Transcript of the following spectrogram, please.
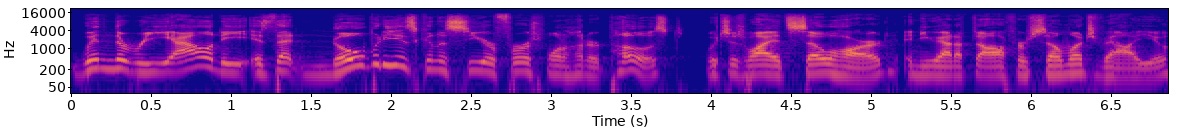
When the reality is that nobody is going to see your first 100 post, which is why it's so hard and you got to have to offer so much value.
